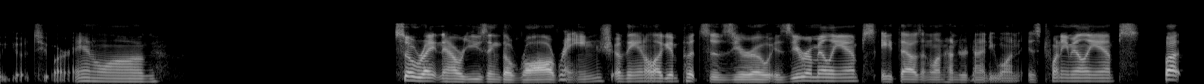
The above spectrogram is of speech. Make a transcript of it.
we go to our analog. So right now we're using the raw range of the analog input. So zero is zero milliamps, 8,191 is 20 milliamps, but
